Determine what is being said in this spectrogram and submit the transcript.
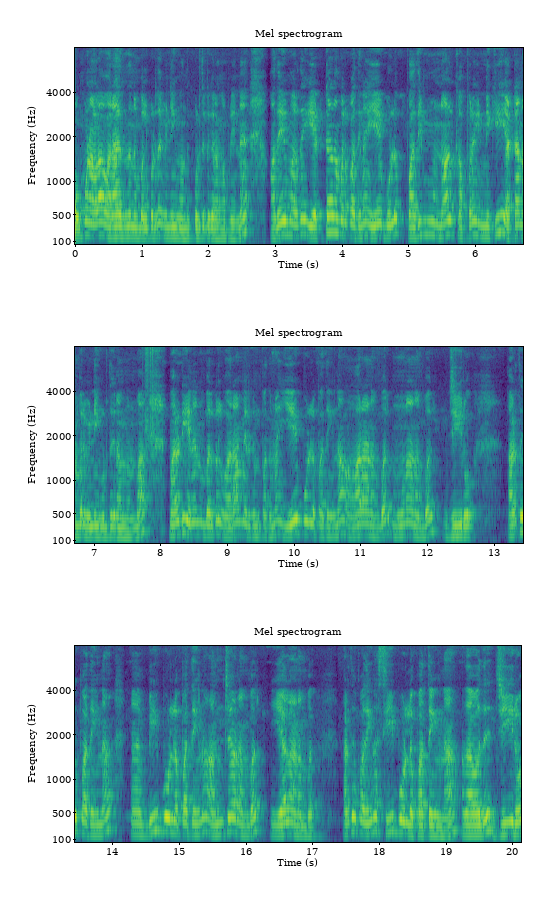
ரொம்ப நாளாக வராது நம்பர் கூட தான் வின்னிங் வந்து கொடுத்துட்டு இருக்காங்க அப்படின்னு. அதே மாதிரி தான் எட்டாம் நம்பர் பார்த்தீங்கன்னா ஏ போர்டில் பதிமூணு நாளுக்கு அப்புறம் இன்றைக்கி எட்டாம் நம்பர் வின்னிங் கொடுத்துருக்காங்க நண்பா. மறுபடியும் என்ன நம்பர்கள் வராமல் இருக்குன்னு பார்த்தோம்னா ஏ போர்டில் பார்த்தீங்கன்னா ஆறாம் நம்பர் மூணாம் நம்பர் ஜீரோ அடுத்து பார்த்தீங்கன்னா பி போர்டில் பார்த்தீங்கன்னா அஞ்சாம் நம்பர் ஏழாம் நம்பர் அடுத்து பார்த்தீங்கன்னா சி போர்டில் பார்த்தீங்கன்னா அதாவது ஜீரோ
